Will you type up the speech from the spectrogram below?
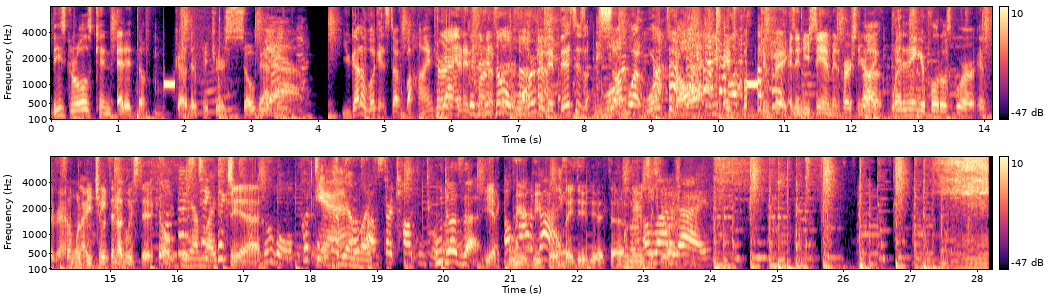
These girls can edit the out of their pictures so bad. Yeah. You got to look at stuff behind her Yeah, and if it's all warped- Because if this is somewhat warped at all, it's fucking fake. And then you see him in person, you're Uh, like, what? editing your photos for Instagram. Someone like, beat you with an ugly stick. Just take pictures Yeah. Google, put to Yeah. the DM profile, start talking to Who does that? Yeah, like, weird people. guys. They do do it though. When they're A lot of guys.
